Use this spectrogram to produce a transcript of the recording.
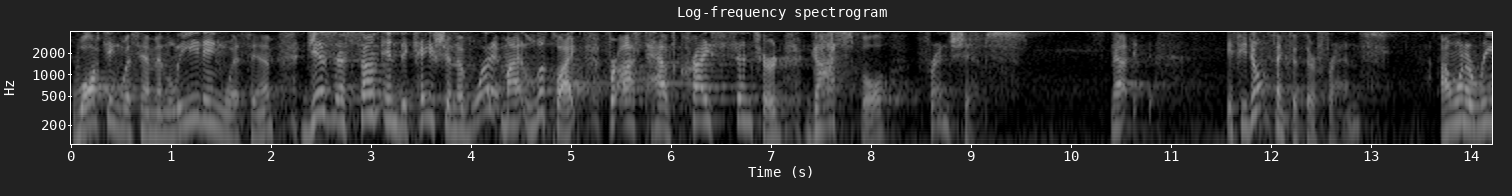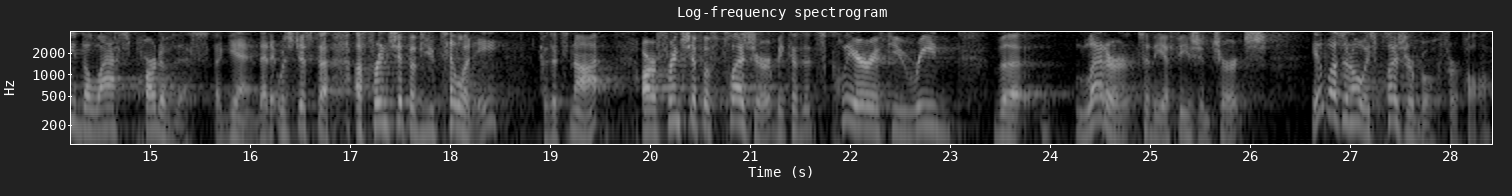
walking with him and leading with him, gives us some indication of what it might look like for us to have Christ centered gospel friendships. Now, if you don't think that they're friends, I want to read the last part of this again that it was just a, a friendship of utility, because it's not, or a friendship of pleasure because it's clear if you read the letter to the Ephesian church, it wasn't always pleasurable for Paul.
